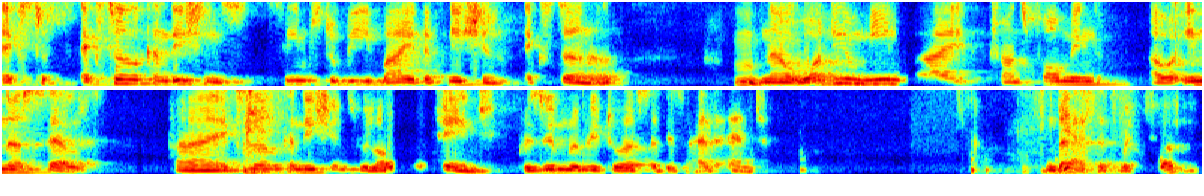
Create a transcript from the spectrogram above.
ext- external conditions seems to be by definition external. Hmm. Now, what do you mean by transforming our inner self? Uh, external conditions will also change, presumably towards a desired end. That's Yes. the question.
